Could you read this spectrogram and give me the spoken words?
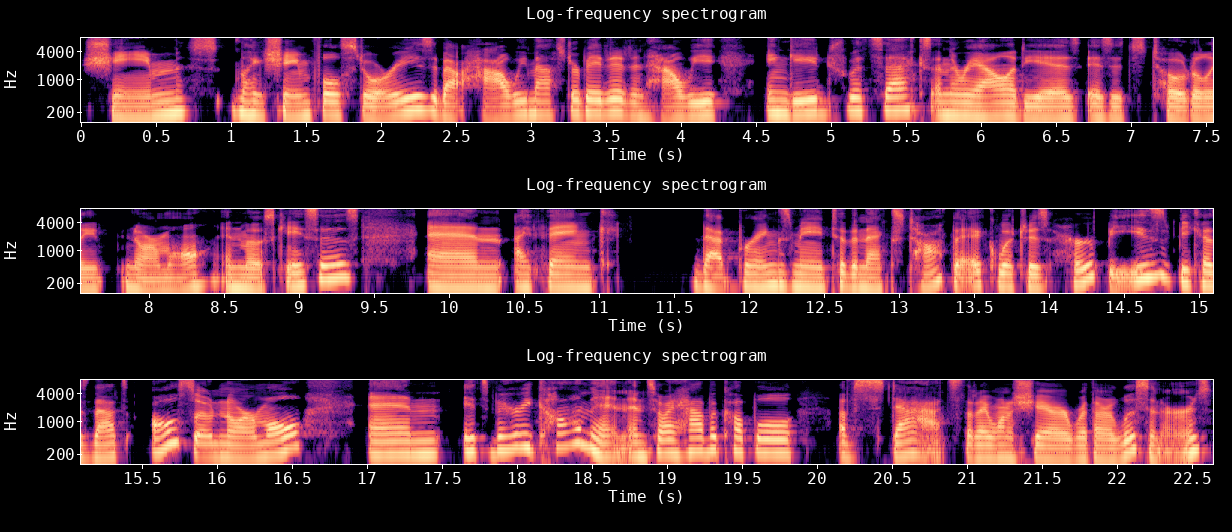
shames, like shameful stories about how we masturbated and how we engaged with sex. And the reality is, is it's totally normal in most cases. And I think that brings me to the next topic, which is herpes, because that's also normal and it's very common. And so I have a couple of stats that I want to share with our listeners.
